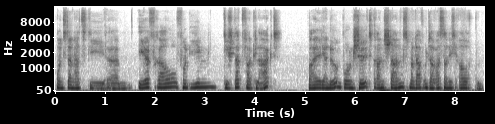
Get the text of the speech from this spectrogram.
und dann hat die ähm, Ehefrau von ihm die Stadt verklagt, weil ja nirgendwo ein Schild dran stand, man darf unter Wasser nicht rauchen.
